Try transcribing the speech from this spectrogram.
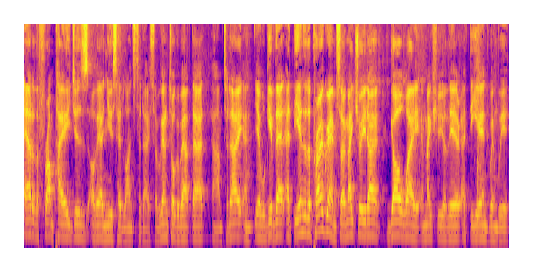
out of the front pages of our news headlines today. So we're going to talk about that um, today, and yeah, we'll give that at the end of the program. So make sure you don't go away, and make sure you're there at the end when we're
